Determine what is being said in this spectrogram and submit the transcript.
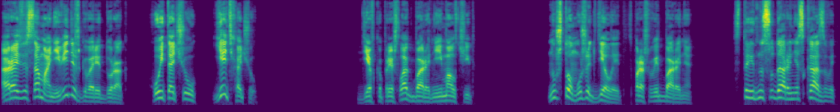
«А разве сама не видишь, — говорит дурак, — хуй точу, едь хочу». Девка пришла к барыне и молчит. «Ну что мужик делает?» — спрашивает барыня. «Стыдно, сударыня, сказывать».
